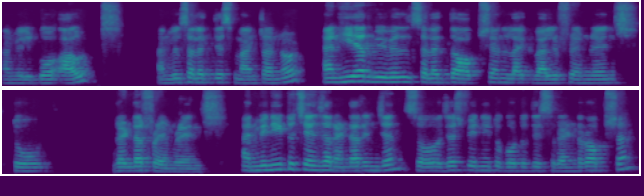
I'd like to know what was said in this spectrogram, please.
and we'll go out and we'll select this mantra node. And here we will select the option like value frame range to render frame range. And we need to change the render engine. So just we need to go to this render option.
